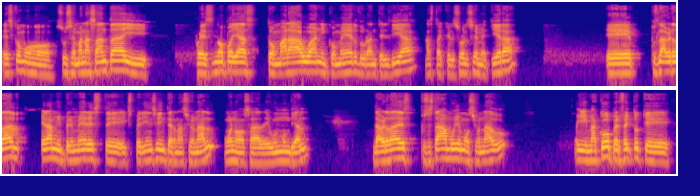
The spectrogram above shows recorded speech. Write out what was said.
Es como su Semana Santa y pues no podías tomar agua ni comer durante el día hasta que el sol se metiera. Eh, pues la verdad era mi primer este, experiencia internacional, bueno, o sea, de un mundial. La verdad es, pues estaba muy emocionado y me acuerdo perfecto que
